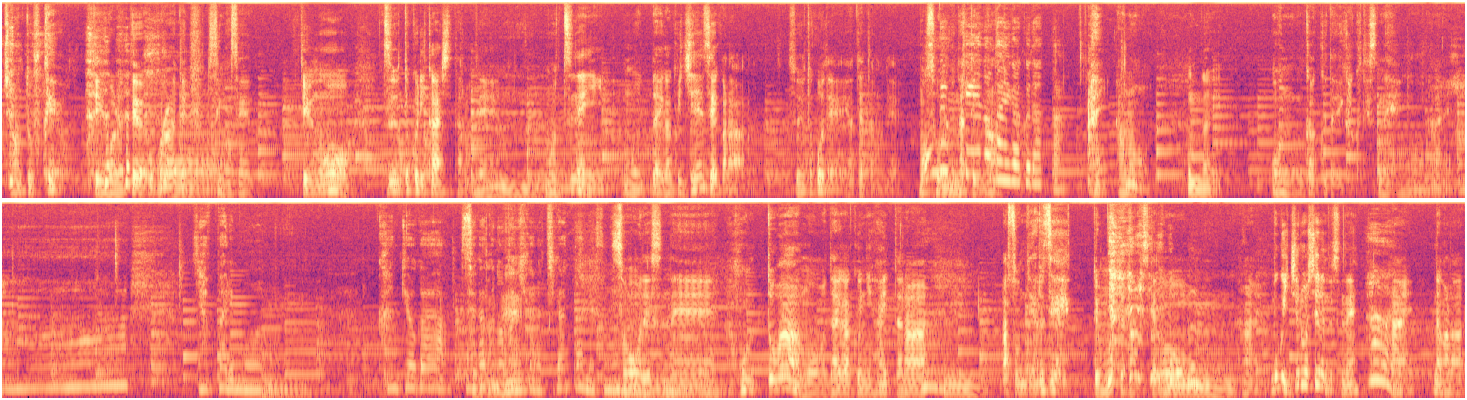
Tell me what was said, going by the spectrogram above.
ちゃんと吹けよ」って言われて 怒られておー「すいません」っていうのをずっと繰り返してたので、もう常にもう大学1年生からそういうところでやってたのでもうそういうなってるな。音楽系の大学だった？はいあの、本来音楽。大学ですね、うんはい、やっぱりもう環境が大学の時から違ったんですね。そうですね。本当はもう大学に入ったらうん。遊んでやるぜって思ってたんですけど、うはい、ん僕一浪してるんですね、はい。はい、だから、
